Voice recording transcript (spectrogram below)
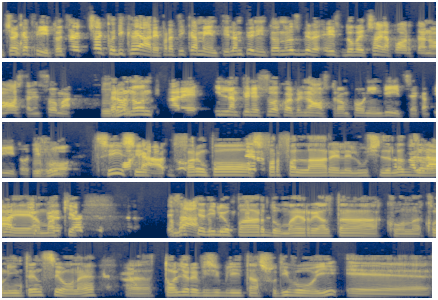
Cioè, capito? Cioè, cerco di creare praticamente i lampioni intorno allo sbirro e dove c'è la porta nostra, insomma, mm-hmm. però non di fare il lampione suo e quello nostro, è un po' un indizio, capito? Tipo, mm-hmm. sì, sì, caso, fare un po' per... sfarfallare le luci della zona e a macchia... Esatto. A macchia di leopardo, ma in realtà con, con intenzione, eh, togliere visibilità su di voi e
